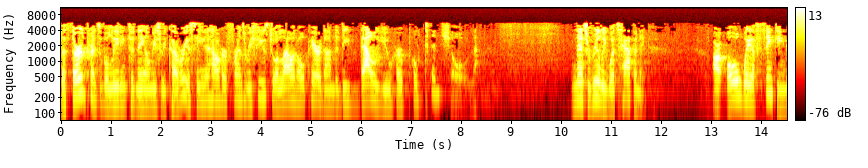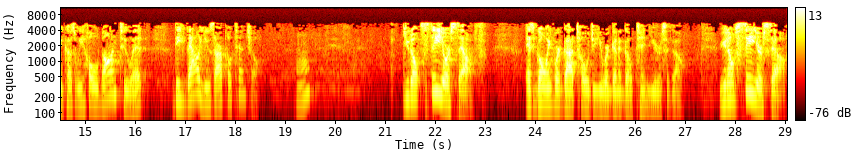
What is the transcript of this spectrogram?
The third principle leading to Naomi's recovery is seen in how her friends refuse to allow an old paradigm to devalue her potential. And that's really what's happening. Our old way of thinking, because we hold on to it, devalues our potential. Hmm? You don't see yourself as going where God told you you were going to go 10 years ago. You don't see yourself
